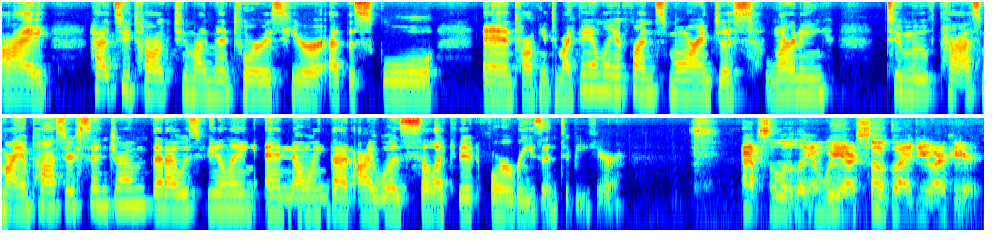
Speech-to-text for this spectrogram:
I had to talk to my mentors here at the school and talking to my family and friends more and just learning to move past my imposter syndrome that I was feeling and knowing that I was selected for a reason to be here. Absolutely, and we are so glad you are here.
